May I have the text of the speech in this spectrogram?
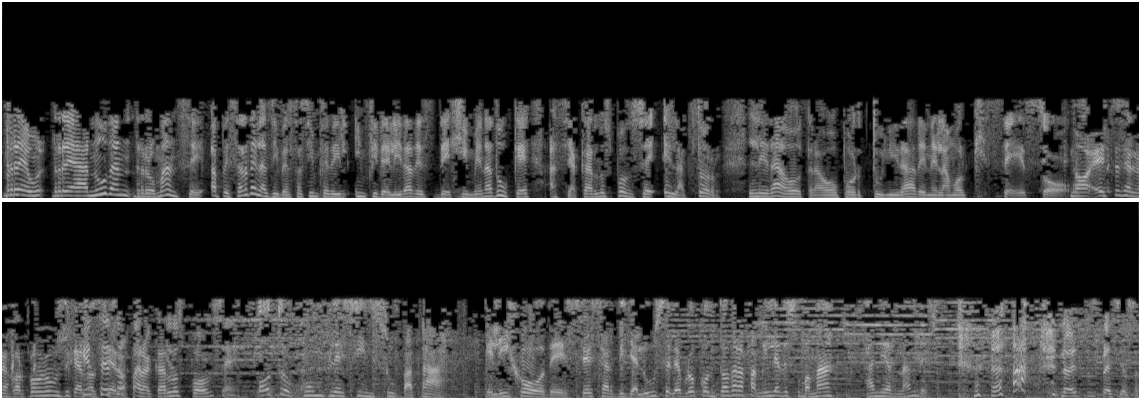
Reu- reanudan romance a pesar de las diversas infidel- infidelidades de Jimena Duque hacia Carlos Ponce. El actor le da otra oportunidad en el amor. ¿Qué es eso? No, este es el mejor. Ponme música ¿Qué es noticiero. eso para Carlos Ponce? Otro cumple sin su papá. El hijo de César Villaluz celebró con toda la familia de su mamá, Fanny Hernández. no, esto es precioso.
